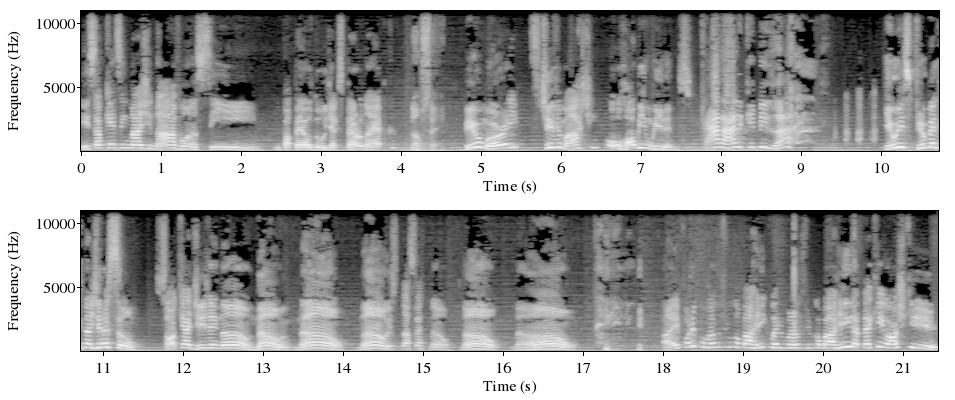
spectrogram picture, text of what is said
E sabe quem eles imaginavam, assim, no papel do Jack Sparrow na época? Não sei. Bill Murray, Steve Martin ou Robin Williams. Caralho, que bizarro. E o Spielberg na direção. Só que a Disney, não, não, não, não, isso não dá certo não. Não, não. Aí foram empurrando o filme com a barriga, foram empurrando o filme com a barriga, até que eu acho que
